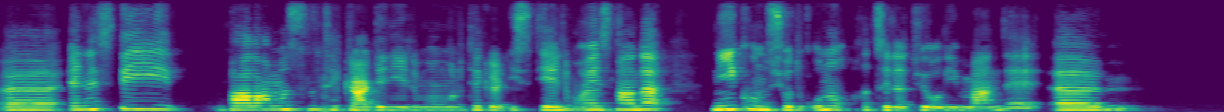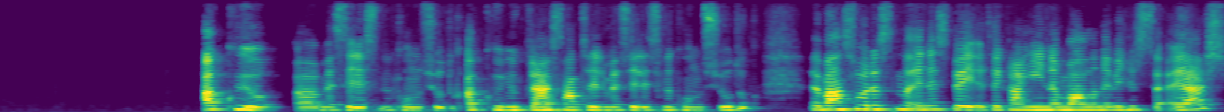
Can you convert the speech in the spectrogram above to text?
Ee, NSB'yi bağlanmasını tekrar deneyelim olmalı, tekrar isteyelim. O esnada neyi konuşuyorduk onu hatırlatıyor olayım ben de. Ee, Akkuyu e, meselesini konuşuyorduk. Akkuyu nükleer santrali meselesini konuşuyorduk. Ve ben sonrasında Enes Bey tekrar yayına bağlanabilirse eğer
